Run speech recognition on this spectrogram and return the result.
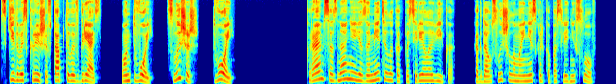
Скидывай с крыши, втаптывай в грязь. Он твой, слышишь? Твой!» Краем сознания я заметила, как посерела Вика, когда услышала мои несколько последних слов.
